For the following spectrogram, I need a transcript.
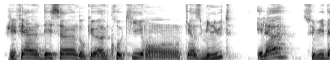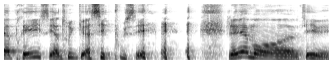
J'ai fait un dessin, donc euh, un croquis en 15 minutes, et là, celui d'après, c'est un truc assez poussé. J'avais bien euh,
